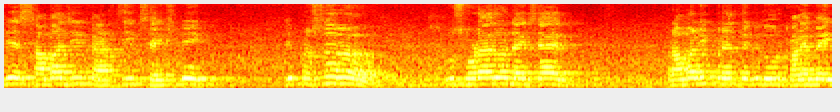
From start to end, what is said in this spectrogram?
जे सामाजिक आर्थिक शैक्षणिक जे प्रश्न હું सोडायलो नाईक साहेब प्रामाणिक प्रयत्न केलो काळेबाई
